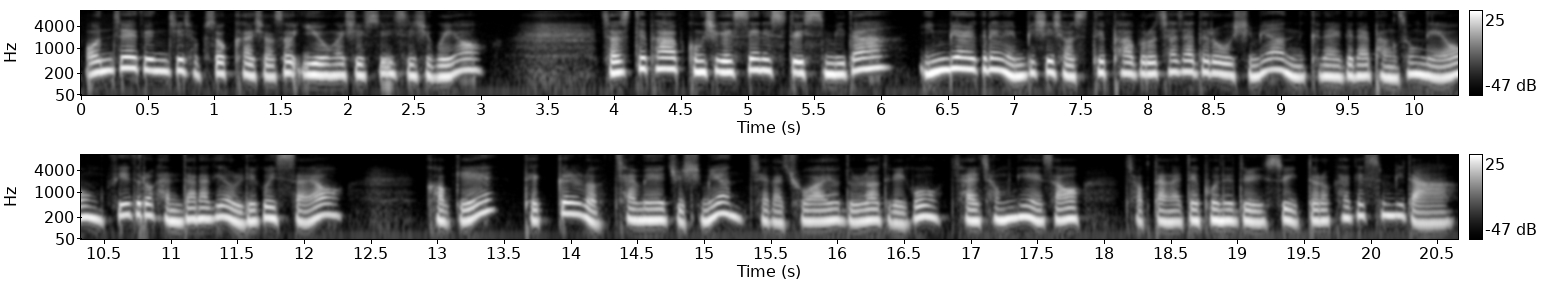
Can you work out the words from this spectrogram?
언제든지 접속하셔서 이용하실 수 있으시고요. JUST POP 공식 SNS도 있습니다. 인별그램 MBC JUST POP으로 찾아 들어오시면 그날그날 방송 내용 피드로 간단하게 올리고 있어요. 거기에 댓글로 참여해 주시면 제가 좋아요 눌러드리고 잘 정리해서 적당할 때 보내드릴 수 있도록 하겠습니다.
